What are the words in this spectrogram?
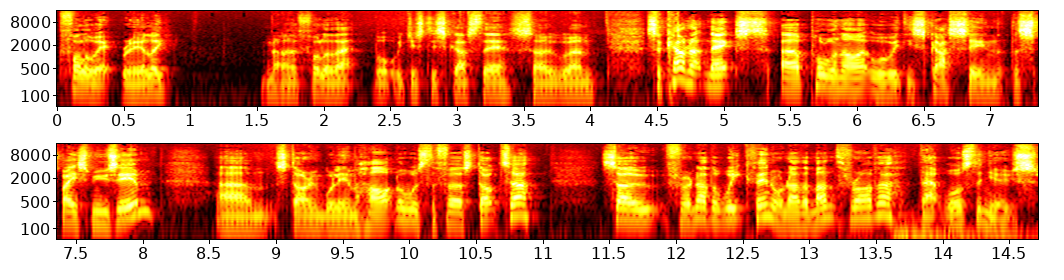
follow it really. No. Uh, follow that what we just discussed there. So, um, so coming up next, uh, Paul and I will be discussing the Space Museum, um, starring William Hartnell as the first Doctor. So, for another week then, or another month rather, that was the news.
